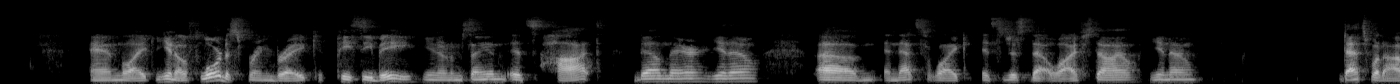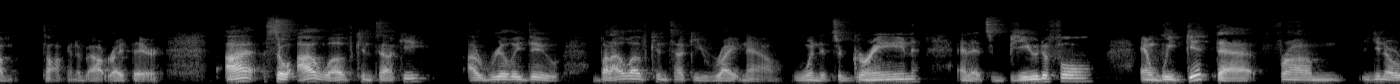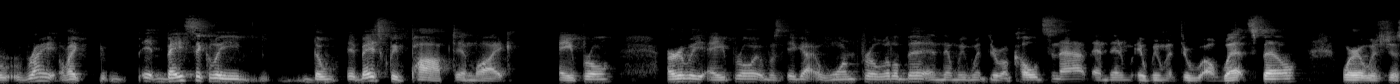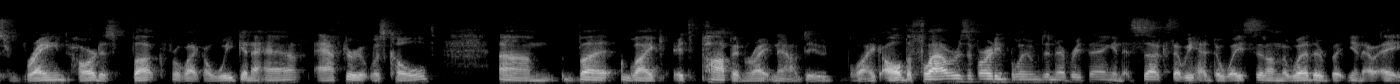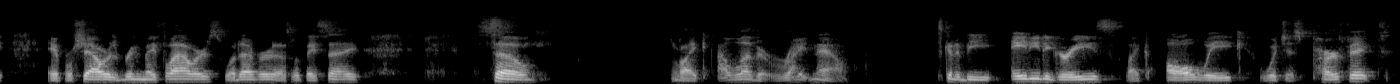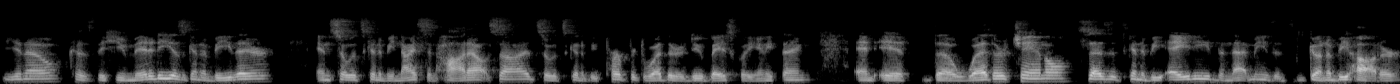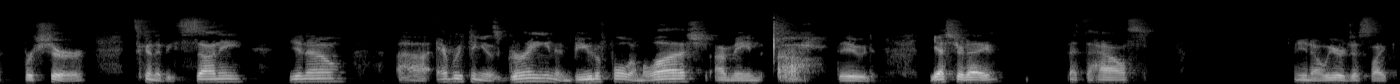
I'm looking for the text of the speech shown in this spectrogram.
and like you know, Florida spring break, PCB. You know what I'm saying? It's hot down there, you know, um, and that's like it's just that lifestyle, you know. That's what I'm talking about right there. I so I love Kentucky. I really do. But I love Kentucky right now when it's green and it's beautiful. And we get that from, you know, right like it basically the it basically popped in like April. Early April, it was it got warm for a little bit and then we went through a cold snap and then it, we went through a wet spell where it was just rained hard as fuck for like a week and a half after it was cold. Um, but like it's popping right now, dude. Like all the flowers have already bloomed and everything, and it sucks that we had to waste it on the weather. But you know, hey, April showers bring May flowers, whatever. That's what they say. So, like, I love it right now. It's going to be 80 degrees like all week, which is perfect, you know, because the humidity is going to be there. And so it's going to be nice and hot outside. So it's going to be perfect weather to do basically anything. And if the weather channel says it's going to be 80, then that means it's going to be hotter for sure. It's going to be sunny, you know. Uh, everything is green and beautiful and lush. I mean, dude, yesterday at the house, you know, we were just like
